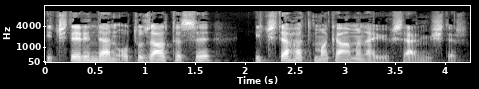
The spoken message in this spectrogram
içlerinden 36'sı içtihat makamına yükselmiştir.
